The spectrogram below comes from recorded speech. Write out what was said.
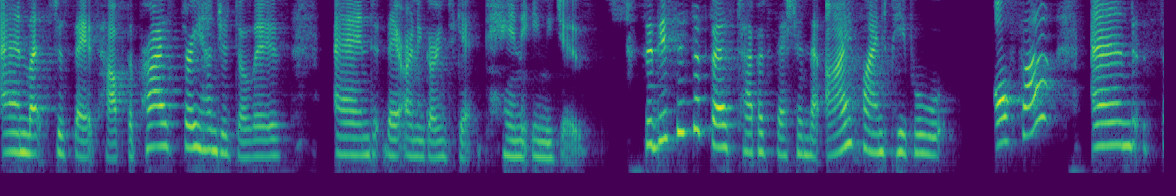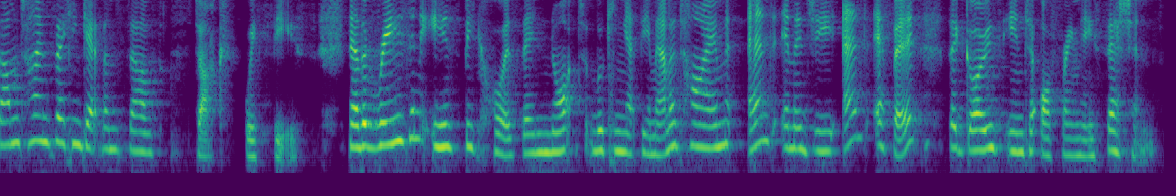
And let's just say it's half the price, $300, and they're only going to get 10 images. So this is the first type of session that I find people offer and sometimes they can get themselves stuck with this. Now the reason is because they're not looking at the amount of time and energy and effort that goes into offering these sessions.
